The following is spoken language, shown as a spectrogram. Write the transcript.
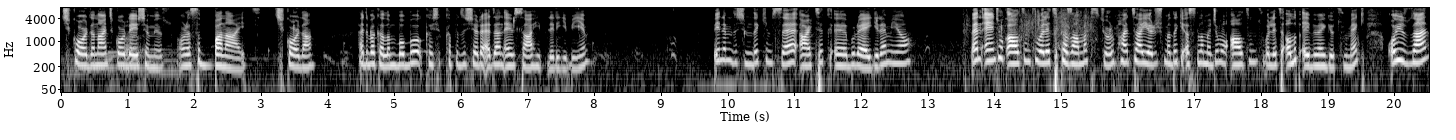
çık oradan artık orada yaşamıyorsun. Orası bana ait. Çık oradan. Hadi bakalım Bob'u kapı dışarı eden ev sahipleri gibiyim. Benim dışımda kimse artık e, buraya giremiyor. Ben en çok altın tuvaleti kazanmak istiyorum. Hatta yarışmadaki asıl amacım o altın tuvaleti alıp evime götürmek. O yüzden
